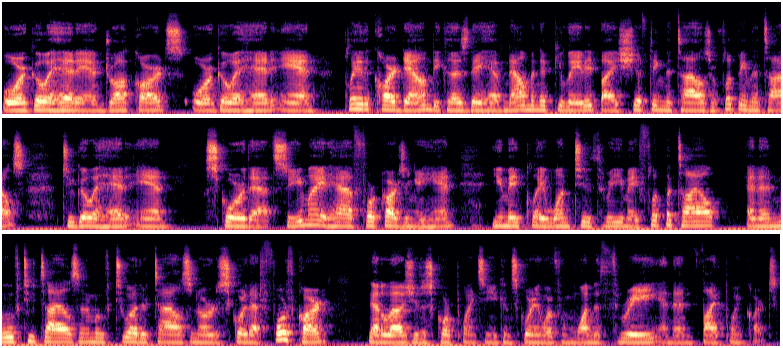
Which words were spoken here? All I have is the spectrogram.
or go ahead and draw cards, or go ahead and play the card down because they have now manipulated by shifting the tiles or flipping the tiles to go ahead and score that. So you might have four cards in your hand. You may play one, two, three. You may flip a tile and then move two tiles and then move two other tiles in order to score that fourth card. That allows you to score points, and you can score anywhere from one to three and then five point cards.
